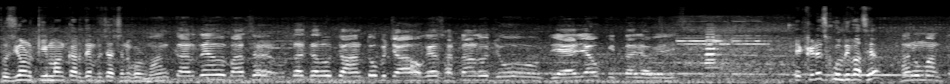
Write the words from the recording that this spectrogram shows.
ਤੁਸੀਂ ਹੁਣ ਕੀ ਮੰਗ ਕਰਦੇ ਹੋ ਪ੍ਰਸ਼ਾਸਨ ਕੋਲ? ਮੰਗ ਕਰਦੇ ਹਾਂ ਵੀ ਬਸ ਉਹਦਾ ਚਲੋ ਜਾਨ ਤੋਂ ਬਚਾਅ ਹੋ ਗਿਆ ਸੱਟਾਂ ਤੋਂ ਜੋ ਜਾਇਜ਼ ਆ ਉਹ ਕੀਤਾ ਜਾਵੇ ਜੀ। ਇਹ ਕਿਹੜੇ ਸਕੂਲ ਦੀ ਬੱਸ ਆ? ਹਨੂਮੰਤ।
